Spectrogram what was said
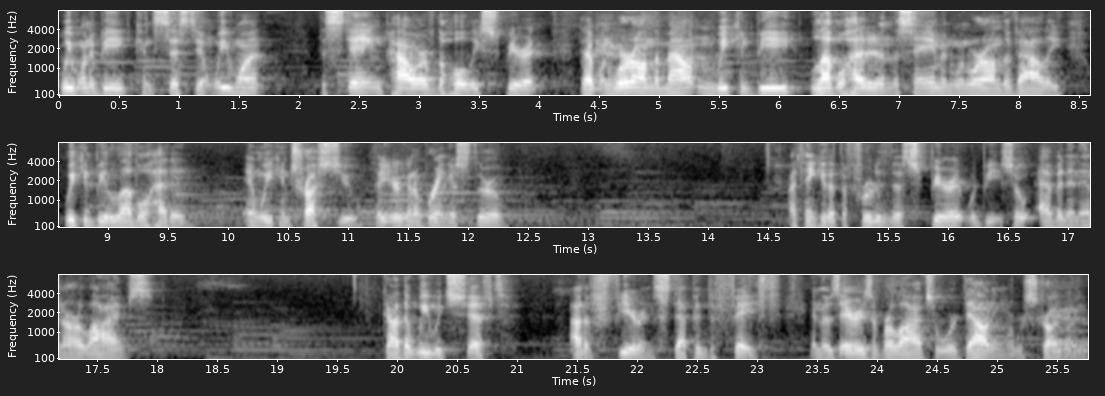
We want to be consistent. We want the staying power of the Holy Spirit that when we're on the mountain, we can be level headed in the same, and when we're on the valley, we can be level headed and we can trust you that you're going to bring us through. I thank you that the fruit of the Spirit would be so evident in our lives. God, that we would shift out of fear and step into faith in those areas of our lives where we're doubting, where we're struggling.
